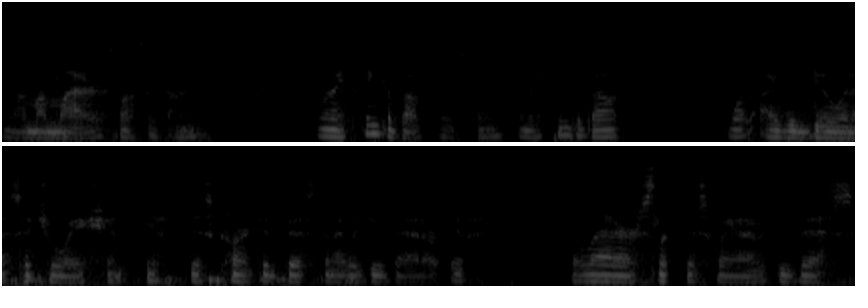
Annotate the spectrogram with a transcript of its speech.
you know, I'm on ladders lots of times. When I think about those things, when I think about what I would do in a situation, if this car did this, then I would do that, or if the ladder slipped this way, I would do this.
